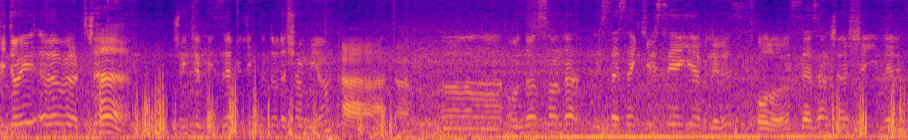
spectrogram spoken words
videoyu eve bırakacağız. Ha. Çünkü bizle birlikte dolaşamıyor. Ha tamam. Aa, Ondan sonra istersen kiliseye girebiliriz. Olur. İstersen çarşıya gideriz.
